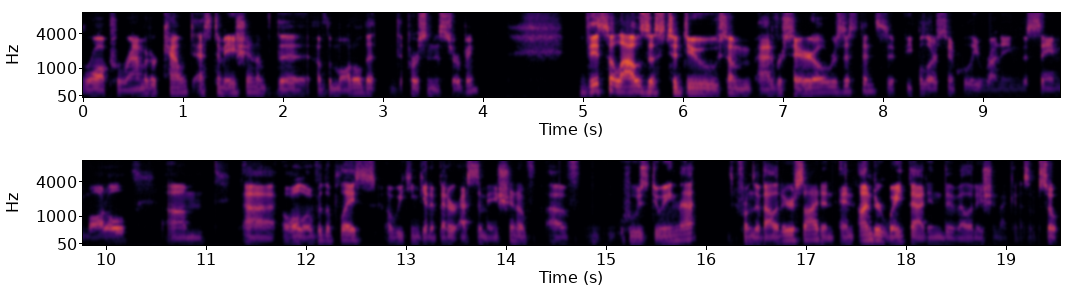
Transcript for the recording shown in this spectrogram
raw parameter count estimation of the of the model that the person is serving. This allows us to do some adversarial resistance. If people are simply running the same model um, uh, all over the place, uh, we can get a better estimation of, of who's doing that from the validator side and, and underweight that in the validation mechanism. So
